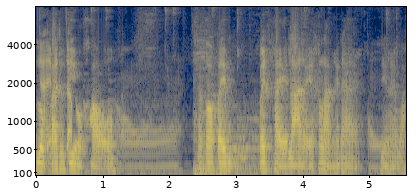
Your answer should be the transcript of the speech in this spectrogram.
หลบการโจมตีของเขา อ๋อแล้วก็ไปไปไขลานไอ้ข้างหลังให้ได้อะอ๋อยังไงวะ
